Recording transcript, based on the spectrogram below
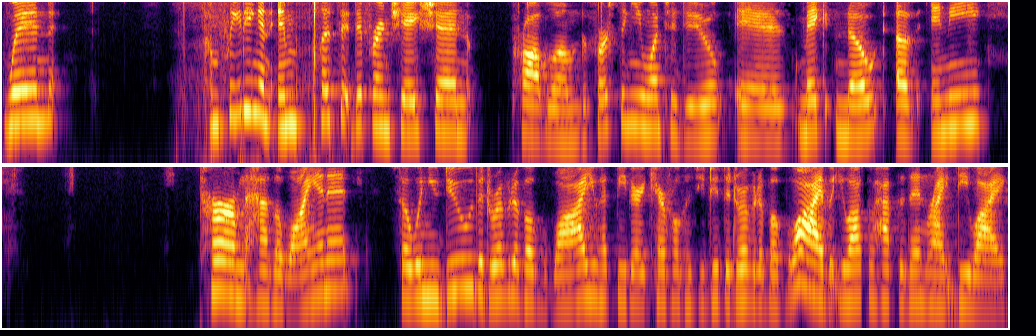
When completing an implicit differentiation problem, the first thing you want to do is make note of any term that has a y in it. So when you do the derivative of y, you have to be very careful because you do the derivative of y, but you also have to then write dy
